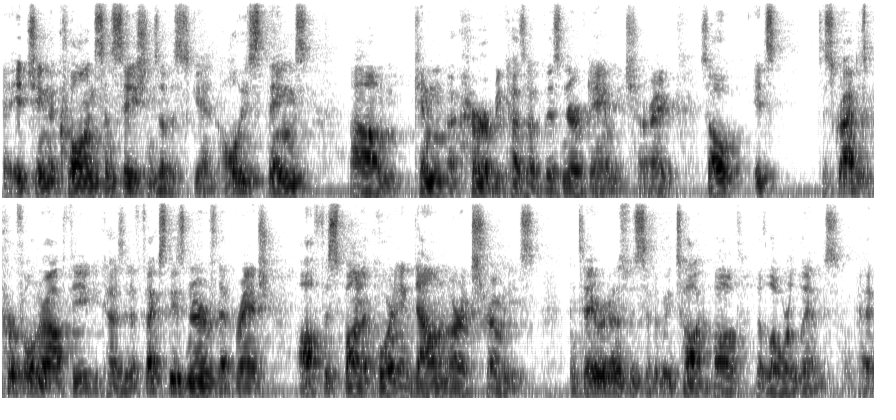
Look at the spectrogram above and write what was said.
the itching, the crawling sensations of the skin. All these things um, can occur because of this nerve damage, all right? So it's described as peripheral neuropathy because it affects these nerves that branch off the spinal cord and down our extremities. And today we're going to specifically talk about the lower limbs, okay?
